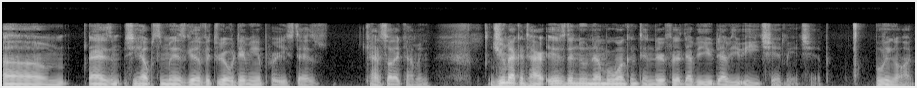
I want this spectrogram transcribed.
Um, as she helps Miz get a victory over Damian Priest, as kind of saw that coming. Drew McIntyre is the new number one contender for the WWE Championship. Moving on.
